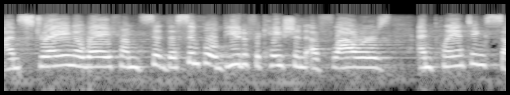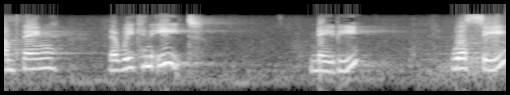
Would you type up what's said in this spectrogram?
I'm straying away from the simple beautification of flowers and planting something that we can eat. Maybe. We'll see.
